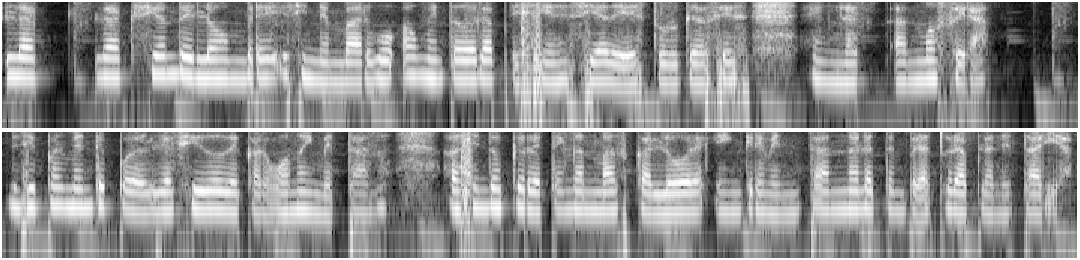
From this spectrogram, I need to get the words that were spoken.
La, la, acción del hombre, sin embargo, ha aumentado la presencia de estos gases en la atmósfera, principalmente por el dióxido de carbono y metano, haciendo que retengan más calor e incrementando la temperatura planetaria.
